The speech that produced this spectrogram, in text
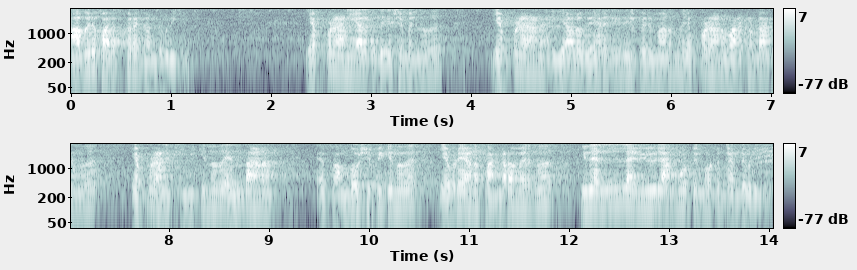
അവർ പരസ്പരം കണ്ടുപിടിക്കും. എപ്പോഴാണ് ഇയാൾക്ക് ദേഷ്യം വരുന്നത്? എപ്പോഴാണ് ഇയാൾ വേറെ രീതിയിൽ പെരുമാറുന്നത്? എപ്പോഴാണ് വഴക്കുണ്ടാക്കുന്നത്? എപ്പോഴാണ് ചിരിക്കുന്നത്? എന്താണ് സന്തോഷിപ്പിക്കുന്നത്? എവിടെയാണ് സങ്കടം വരുന്നത്? ഇതെല്ലാം ഇവർ അങ്ങോട്ടും ഇങ്ങോട്ടും കണ്ടുപിടിക്കും.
